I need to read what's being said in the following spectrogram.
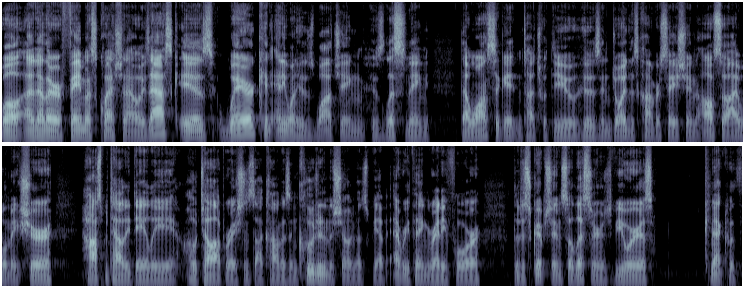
Well, another famous question I always ask is where can anyone who's watching, who's listening, that wants to get in touch with you, who's enjoyed this conversation, also, I will make sure Hospitality Daily, hoteloperations.com is included in the show notes. We have everything ready for the description. So, listeners, viewers, connect with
